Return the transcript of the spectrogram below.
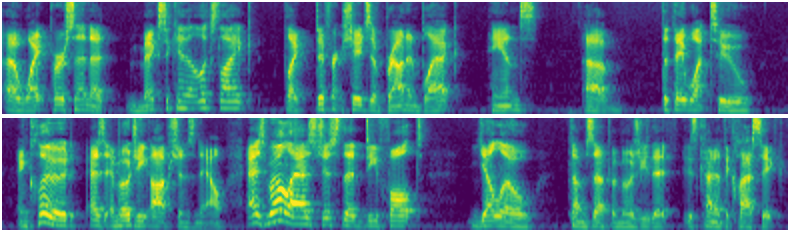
a white person a mexican it looks like like different shades of brown and black hands um, that they want to include as emoji options now as well as just the default yellow thumbs up emoji that is kind of the classic,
